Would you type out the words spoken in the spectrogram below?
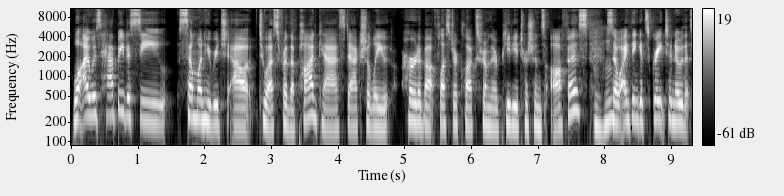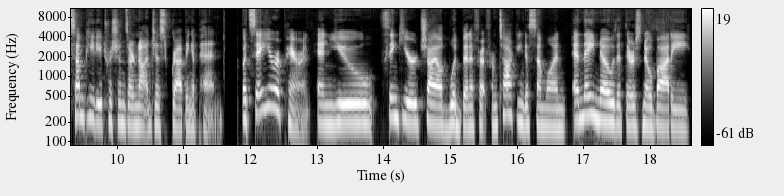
Well, I was happy to see someone who reached out to us for the podcast actually heard about Flusterclux from their pediatrician's office. Mm-hmm. So I think it's great to know that some pediatricians are not just grabbing a pen. But say you're a parent and you think your child would benefit from talking to someone and they know that there's nobody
